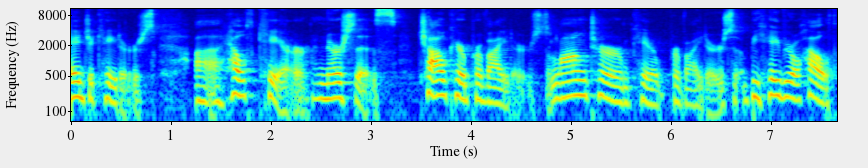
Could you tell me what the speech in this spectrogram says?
educators, uh, healthcare, nurses, child care providers, long-term care providers, behavioral health,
